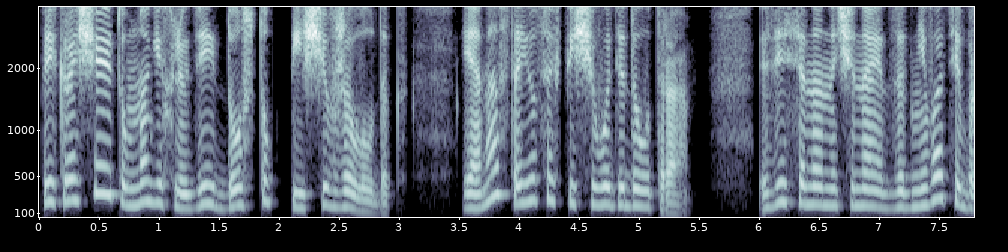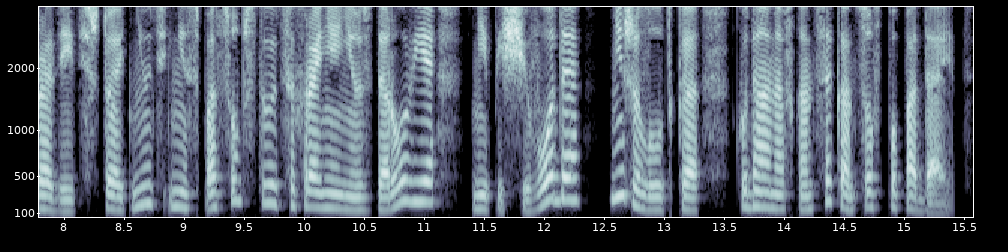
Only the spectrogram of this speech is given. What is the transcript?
прекращает у многих людей доступ пищи в желудок, и она остается в пищеводе до утра. Здесь она начинает загнивать и бродить, что отнюдь не способствует сохранению здоровья ни пищевода, ни желудка, куда она в конце концов попадает.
